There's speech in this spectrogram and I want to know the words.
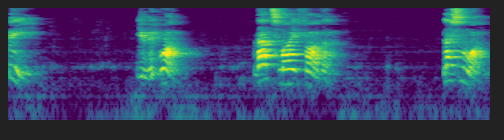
B. Unit 1. That's my father. Lesson 1.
